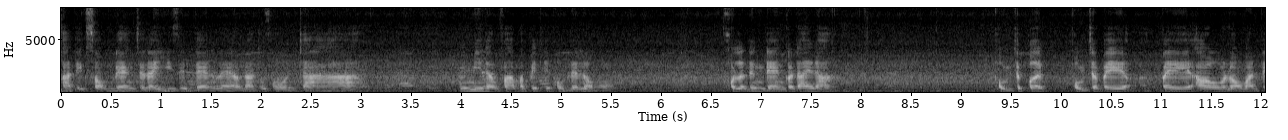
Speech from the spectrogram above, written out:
ขาดอีกสองแดงจะได้ยี่สิบแดงแล้วนะทุกคนจ๋าไม่มีนางฟ้ามาปิดให้ผมเลยเหรอคนละหนึ่งแดงก็ได้นะ ผมจะเปิด ผมจะไปไปเอารางวัลไป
